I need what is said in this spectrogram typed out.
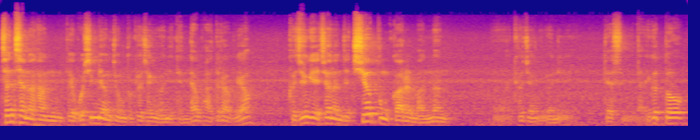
전체는 한 150명 정도 교정위원이 된다고 하더라고요. 그 중에 저는 이제 취업분과를 맡는 어, 교정위원이 됐습니다. 이것도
